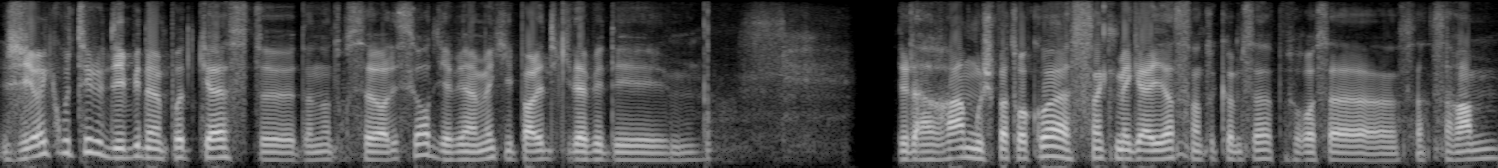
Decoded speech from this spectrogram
J'ai écouté le début d'un podcast euh, dans notre serveur Discord. Il y avait un mec qui parlait qu'il avait des de la RAM ou je sais pas trop quoi à 5 MHz, un truc comme ça pour sa, sa, sa RAM.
